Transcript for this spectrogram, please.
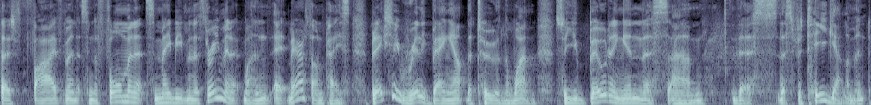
those five minutes and the four minutes, maybe even the three minute one at marathon pace, but actually really bang out the two and the one. So you're building in this. Um, this this fatigue element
